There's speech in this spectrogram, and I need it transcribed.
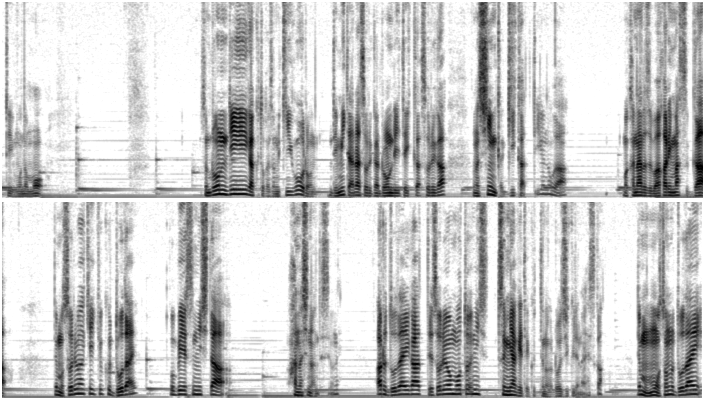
っていうものも、その論理学とかその記号論で見たらそれが論理的か、それが真か偽かっていうのが、まあ、必ず分かりますが、でもそれは結局土台をベースにした話なんですよね。ある土台があってそれを元に積み上げていくっていうのがロジックじゃないですか。でももうその土台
